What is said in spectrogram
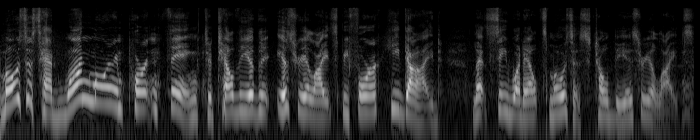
Moses had one more important thing to tell the Israelites before he died. Let's see what else Moses told the Israelites.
